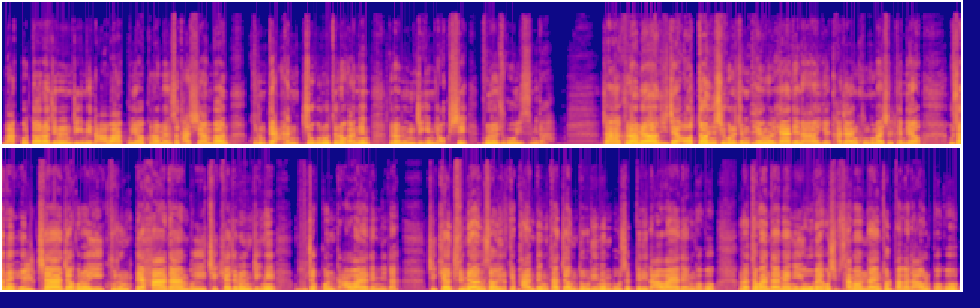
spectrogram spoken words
맞고 떨어지는 움직임이 나왔고요. 그러면서 다시 한번 구름대 안쪽으로 들어가는 그런 움직임 역시 보여주고 있습니다. 자, 그러면 이제 어떤 식으로 좀 대응을 해야 되나 이게 가장 궁금하실 텐데요. 우선은 1차적으로 이 구름대 하단 부위 지켜주는 움직임이 무조건 나와야 됩니다. 지켜주면서 이렇게 반등 타점 노리는 모습들이 나와야 되는 거고 그렇다고 한다면 이 553원 라인 돌파가 나올 거고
